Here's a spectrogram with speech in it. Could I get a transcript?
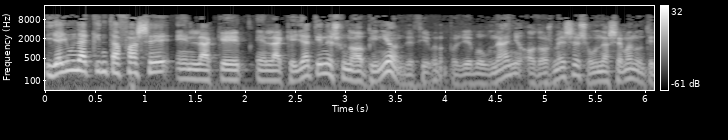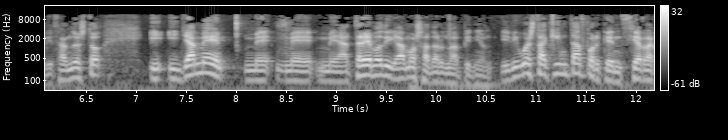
y hay una quinta fase en la que, en la que ya tienes una opinión, decir, bueno, pues llevo un año o dos meses o una semana utilizando esto y, ya me, me, me, atrevo, digamos, a dar una opinión. Y digo esta quinta porque encierra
